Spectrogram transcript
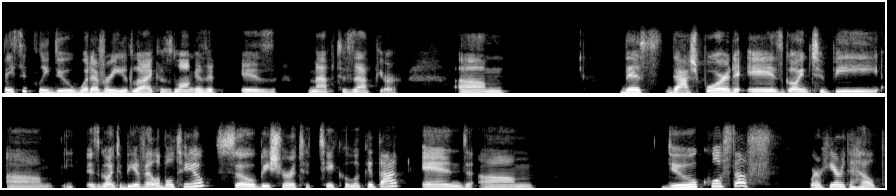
basically do whatever you'd like as long as it is mapped to Zapier. Um, this dashboard is going to be um, is going to be available to you. So be sure to take a look at that and um, do cool stuff. We're here to help.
